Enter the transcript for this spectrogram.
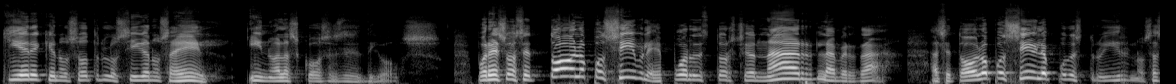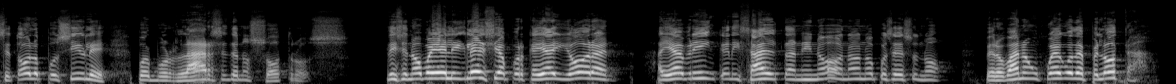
Quiere que nosotros lo sigamos a Él y no a las cosas de Dios. Por eso hace todo lo posible por distorsionar la verdad. Hace todo lo posible por destruirnos. Hace todo lo posible por burlarse de nosotros. Dice, no voy a la iglesia porque allá lloran. Allá brincan y saltan. Y no, no, no, pues eso no. Pero van a un juego de pelota.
